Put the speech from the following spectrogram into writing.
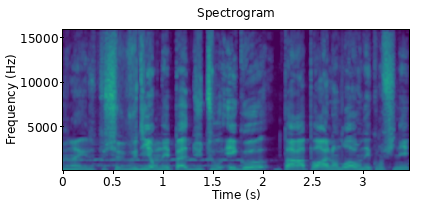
je vous dis, on n'est pas du tout égaux par rapport à l'endroit où on est confiné.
